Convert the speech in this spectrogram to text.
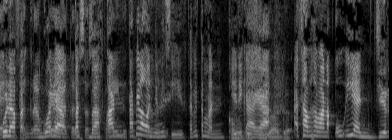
Gue di dapat, gue dapat di bahkan, gitu. tapi lawan jenis sih, tapi teman. Jadi kayak sama-sama anak UI anjir.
